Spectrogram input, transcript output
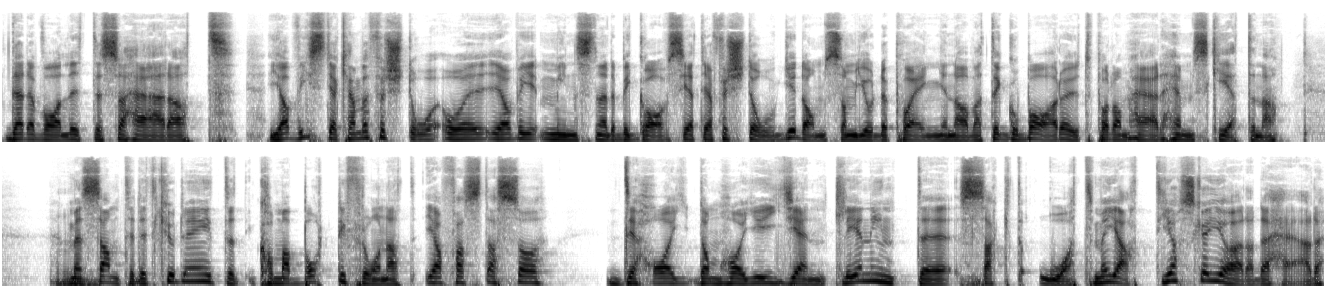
Där det var lite så här att Ja visst, jag kan väl förstå, och jag minns när det begav sig att jag förstod ju de som gjorde poängen av att det går bara ut på de här hemskheterna. Mm. Men samtidigt kunde jag inte komma bort ifrån att, ja fast alltså, det har, de har ju egentligen inte sagt åt mig att jag ska göra det här.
